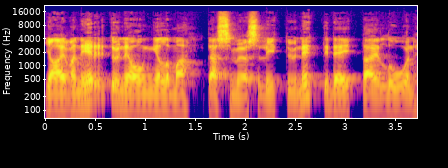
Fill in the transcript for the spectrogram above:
Ja aivan erityinen ongelma tässä myös liittyy nettideittailuun,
